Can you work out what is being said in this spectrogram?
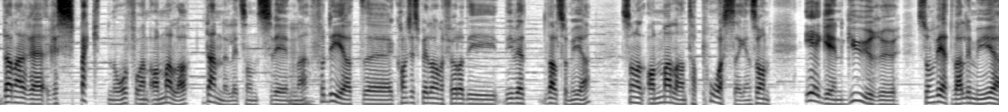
den der eh, respekten overfor en anmelder, den er litt sånn svinnende. Mm. Fordi at eh, kanskje spillerne føler at de, de vet vel så mye. Sånn at anmelderen tar på seg en sånn Jeg er en guru som vet veldig mye,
